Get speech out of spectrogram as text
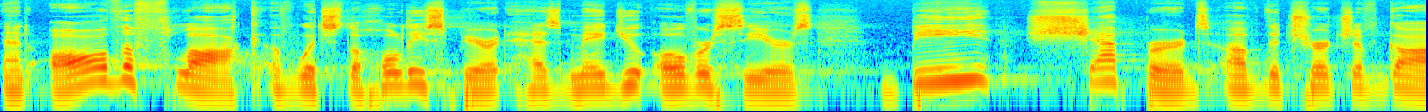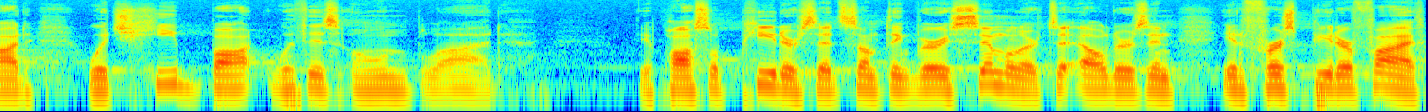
and all the flock of which the Holy Spirit has made you overseers. Be shepherds of the church of God, which he bought with his own blood. The Apostle Peter said something very similar to elders in, in 1 Peter 5.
